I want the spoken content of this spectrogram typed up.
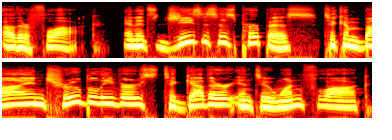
other flock. And it's Jesus' purpose to combine true believers together into one flock,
